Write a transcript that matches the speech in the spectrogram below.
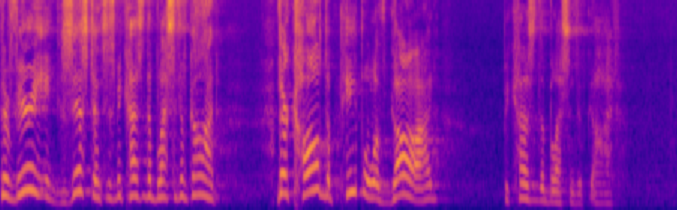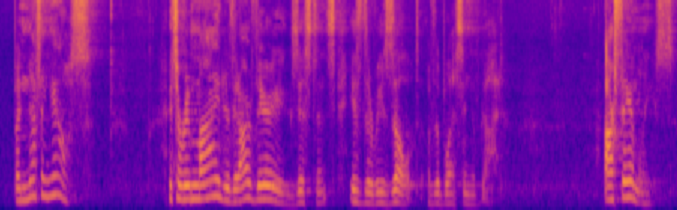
Their very existence is because of the blessing of God. They're called the people of God because of the blessings of God, but nothing else. It's a reminder that our very existence is the result of the blessing of God. Our families,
